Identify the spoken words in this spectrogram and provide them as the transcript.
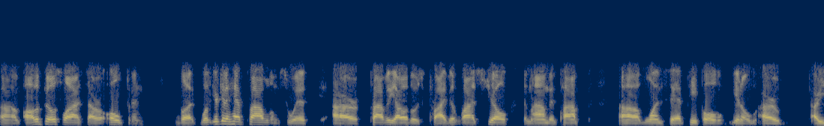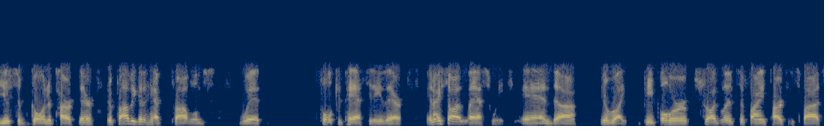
um, all the Bills lots are open, but what you're going to have problems with are probably all those private lots, Joe, the mom and pop uh, ones that people, you know, are are used to going to park there. They're probably going to have problems with full capacity there. And I saw it last week. And uh, you're right. People were struggling to find parking spots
